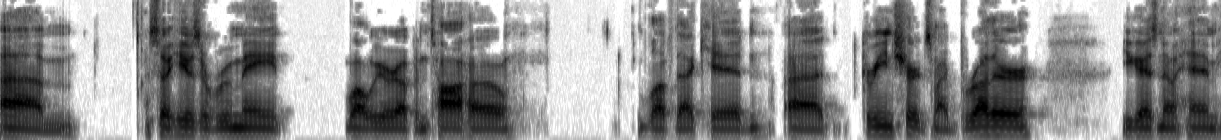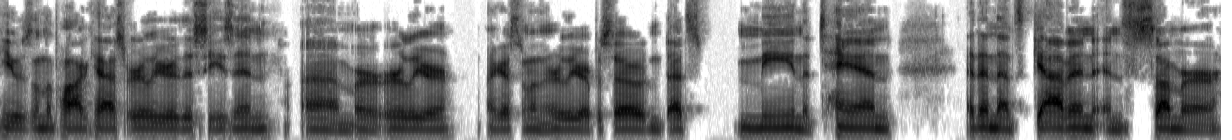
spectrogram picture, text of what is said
Um, so he was a roommate while we were up in Tahoe. Love that kid. Uh, green shirt's my brother. You guys know him. He was on the podcast earlier this season, um, or earlier, I guess, on an earlier episode. That's me and the tan, and then that's Gavin and Summer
